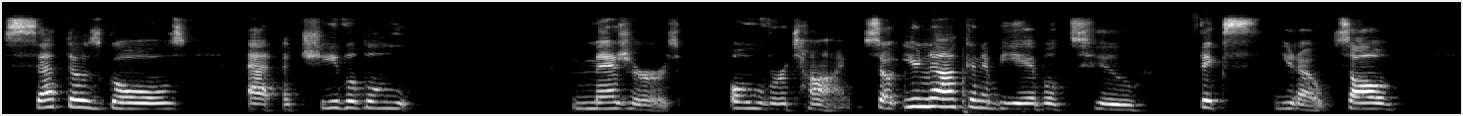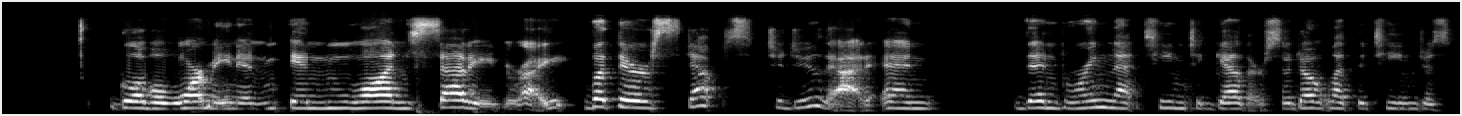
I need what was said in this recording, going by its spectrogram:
set those goals at achievable measures over time. So you're not going to be able to fix you know solve global warming in in one setting right? But there are steps to do that and then bring that team together. So don't let the team just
